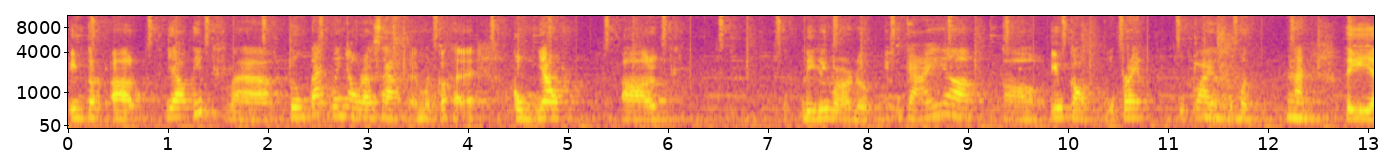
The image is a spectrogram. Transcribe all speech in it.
Inter, uh, giao tiếp và tương tác với nhau ra sao để mình có thể cùng nhau uh, deliver được những cái uh, uh, yêu cầu của brand của client của mình ha ừ. thì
